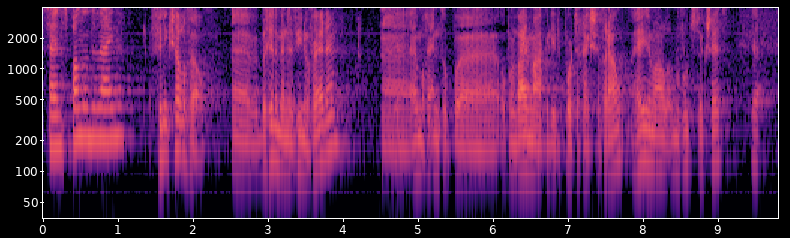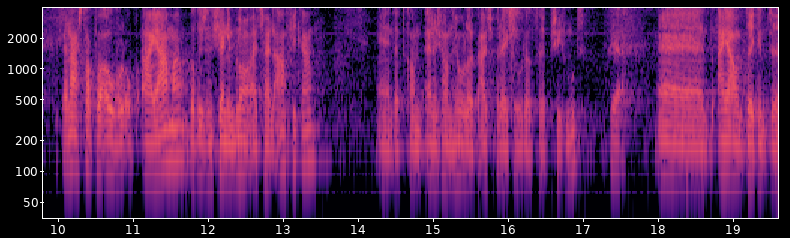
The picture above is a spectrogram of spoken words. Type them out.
zijn het spannende wijnen? Vind ik zelf wel. Uh, we beginnen met een Vino Verde. Uh, helemaal geënt op, uh, op een wijnmaker die de Portugese vrouw helemaal op een voetstuk zet. Ja. Daarna stappen we over op Ayama. Dat is een Chenin Blanc uit Zuid-Afrika. En dat kan Ernst-Jan heel leuk uitspreken hoe dat precies moet. Ja. Uh, Ayama betekent uh,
